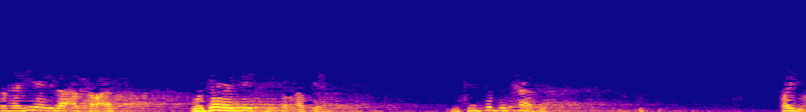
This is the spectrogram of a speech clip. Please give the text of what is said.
فهي إذا أسرعت وجاء يزيد في سرعتها. يمكن تبدو حادث. طيب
